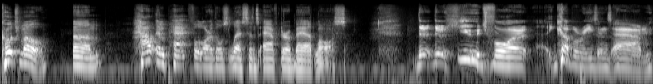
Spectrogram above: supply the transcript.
Coach Moe, um, how impactful are those lessons after a bad loss? They're they're huge for a couple reasons. Um,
